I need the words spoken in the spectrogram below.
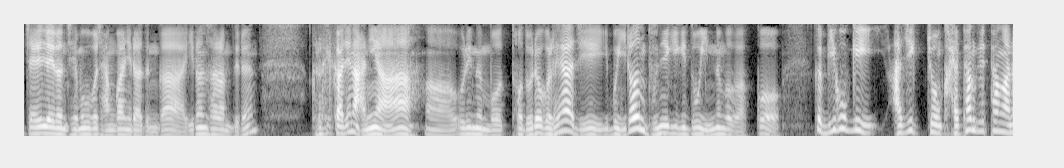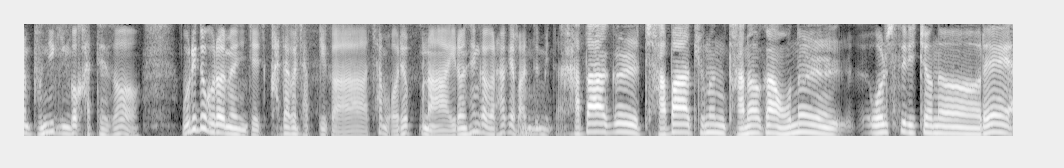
제일 예런 재무부 장관이라든가 이런 사람들은 그렇게까지는 아니야. 어, 우리는 뭐 더 노력을 해야지. 뭐 이런 분위기도 있는 것 같고, 그 미국이 아직 좀 갈팡질팡하는 분위기인 것 같아서 우리도 그러면 이제 가닥을 잡기가 참 어렵구나 이런 생각을 하게 만듭니다. 가닥을 잡아주는 단어가 오늘 월스트리트저널의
